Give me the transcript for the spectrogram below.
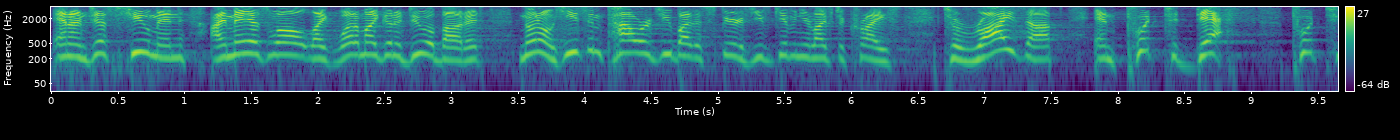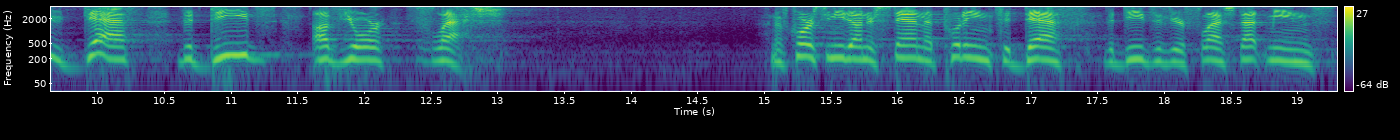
and I'm just human. I may as well, like, what am I going to do about it? No, no. He's empowered you by the Spirit, if you've given your life to Christ, to rise up and put to death, put to death the deeds of your flesh. And of course, you need to understand that putting to death the deeds of your flesh, that means,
